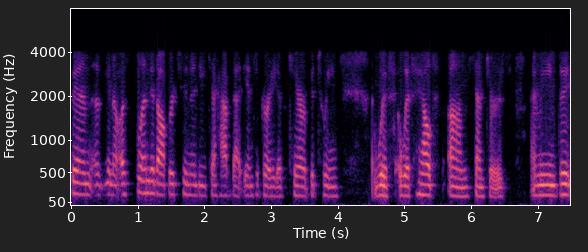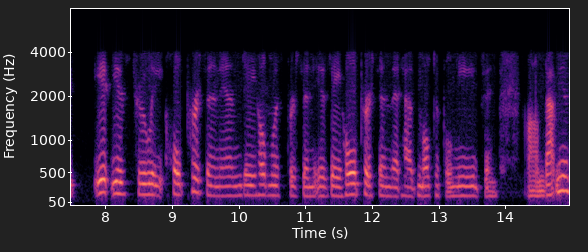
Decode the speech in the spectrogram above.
been, a, you know, a splendid opportunity to have that integrative care between, with with health um, centers. I mean, the, it is truly whole person, and a homeless person is a whole person that has multiple needs, and um, that means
